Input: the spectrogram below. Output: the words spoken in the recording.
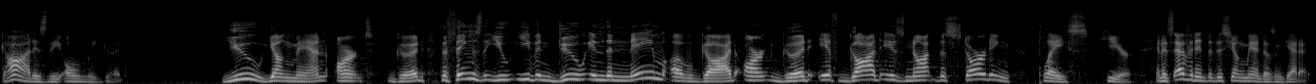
God is the only good. You, young man, aren't good. The things that you even do in the name of God aren't good if God is not the starting place here. And it's evident that this young man doesn't get it.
